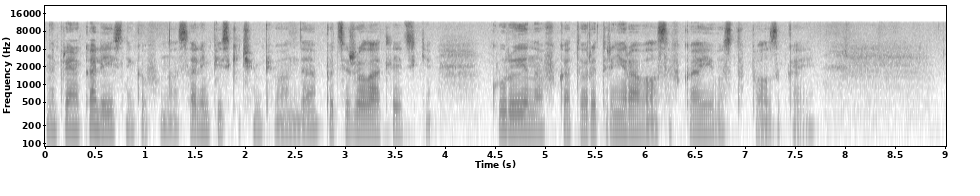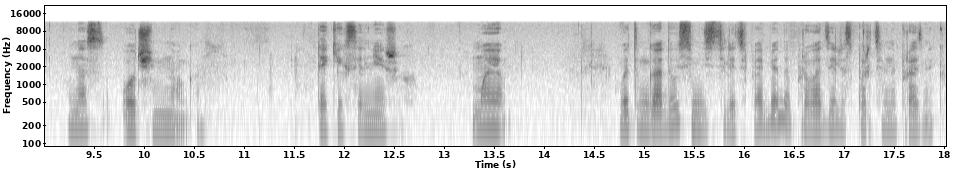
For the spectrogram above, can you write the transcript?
например, Колесников у нас олимпийский чемпион да, по тяжелой атлетике. Курынов, который тренировался в КАИ, выступал за КАИ. У нас очень много таких сильнейших. Мы в этом году, 70-летие Победы, проводили спортивный праздник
